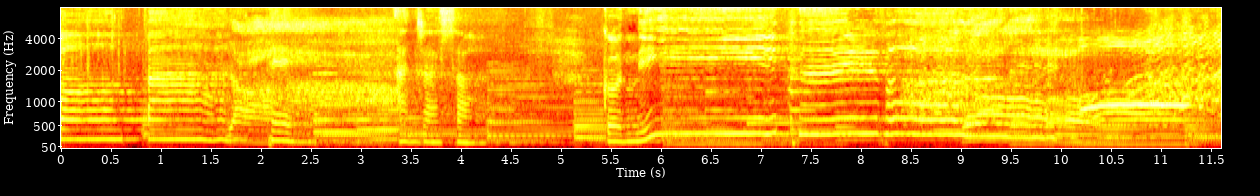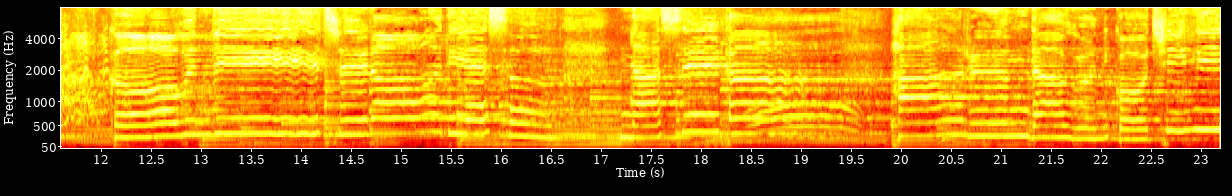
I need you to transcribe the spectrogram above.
꽃밭에 앉아서 꽃잎을 보네. 거운 빛은 어디에서 났을까? 아름다운 꽃이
